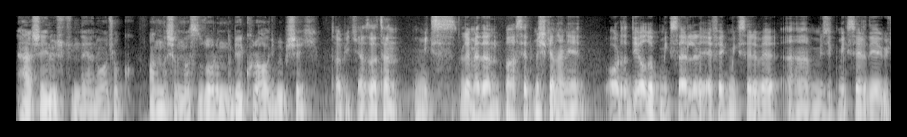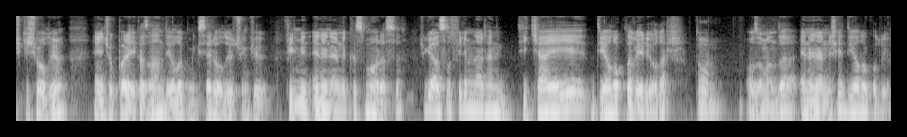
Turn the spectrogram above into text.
her şeyin üstünde yani o çok anlaşılması zorunlu bir kural gibi bir şey. Tabii ki ya zaten mixlemeden bahsetmişken hani orada diyalog mikserleri, efekt mikseri ve e, müzik mikseri diye 3 kişi oluyor. En çok parayı kazanan diyalog mikseri oluyor. Çünkü filmin en önemli kısmı orası. Çünkü asıl filmler hani hikayeyi diyalogla veriyorlar. Doğru. O zaman da en önemli şey diyalog oluyor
